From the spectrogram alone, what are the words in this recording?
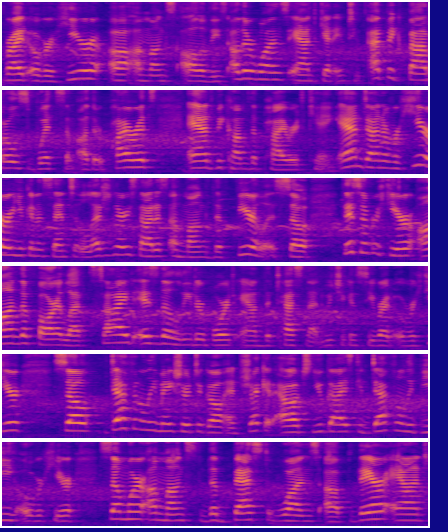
right over here uh, amongst all of these other ones and get into epic battles with some other pirates and become the pirate king. And down over here, you can ascend to legendary status among the fearless. So this over here on the far left side is the leaderboard and the testnet, which you can see right over here. So definitely make sure to go and check it out. You guys can definitely be over here somewhere amongst the best ones up there. And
